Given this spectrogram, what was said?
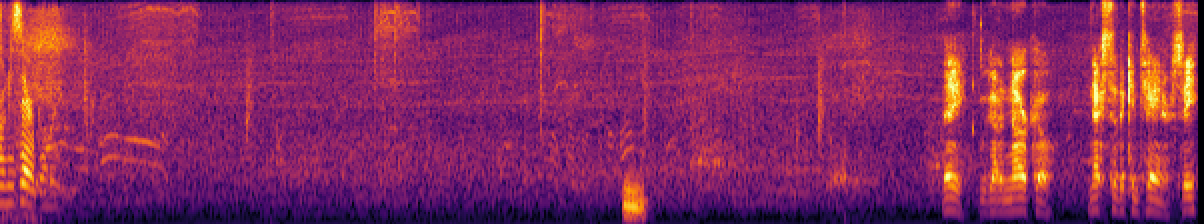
Drone is airborne. Hmm. Hey, we got a narco. Next to the container, see?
